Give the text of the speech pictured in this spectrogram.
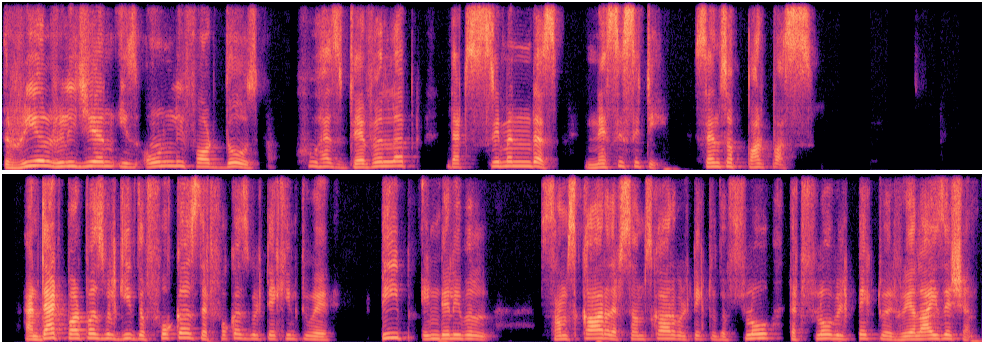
The real religion is only for those who has developed that tremendous necessity sense of purpose. And that purpose will give the focus, that focus will take him to a deep, indelible samskara, that samskara will take to the flow, that flow will take to a realization.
